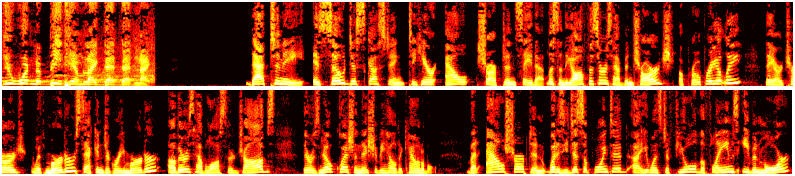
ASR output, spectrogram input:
you wouldn't have beat him like that that night. That to me is so disgusting to hear Al Sharpton say that. Listen, the officers have been charged appropriately. They are charged with murder, second degree murder. Others have lost their jobs. There is no question they should be held accountable. But Al Sharpton, what is he disappointed? Uh, he wants to fuel the flames even more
